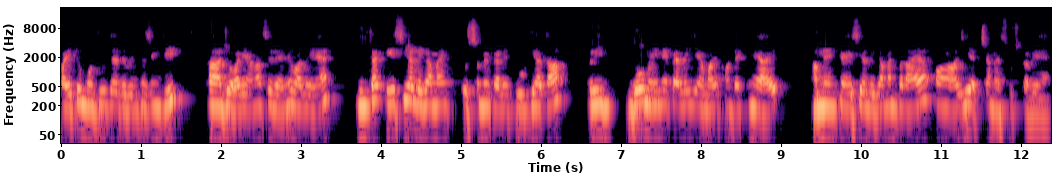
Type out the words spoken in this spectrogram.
फाइटर मौजूद है देवेंद्र सिंह जी जो हरियाणा से रहने वाले हैं। जिनका एशिया लिगामेंट उस समय पहले टूट गया था, करीब दो महीने पहले ये हमारे कॉन्टेक्ट में आए। हमने इनका एशिया लिगामेंट बनाया और आज ये अच्छा महसूस कर रहे हैं।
